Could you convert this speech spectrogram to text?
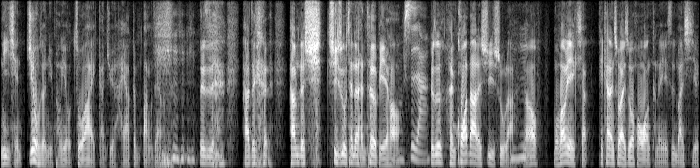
你以前旧的女朋友做爱感觉还要更棒这样子，就是他这个他们的叙叙述真的很特别哈，哦，是啊，就是很夸大的叙述啦，然后。某方面也想可以看得出来说，猴王可能也是蛮喜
